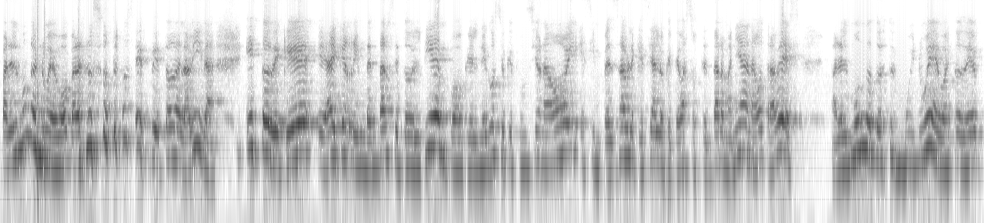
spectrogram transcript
para el mundo es nuevo, para nosotros es de toda la vida. Esto de que eh, hay que reinventarse todo el tiempo, que el negocio que funciona hoy es impensable que sea lo que te va a sustentar mañana otra vez. Para el mundo todo esto es muy nuevo, esto de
